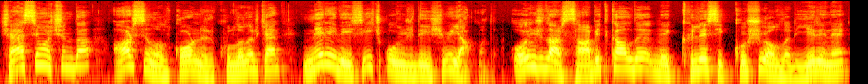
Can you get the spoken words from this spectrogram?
Chelsea maçında Arsenal corner'ı kullanırken neredeyse hiç oyuncu değişimi yapmadı. Oyuncular sabit kaldı ve klasik koşu yolları yerine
